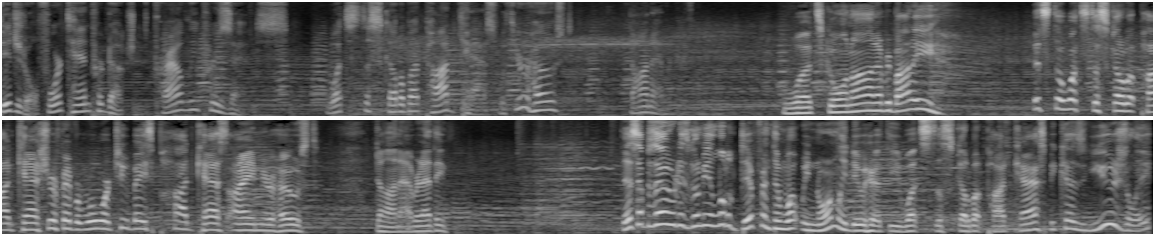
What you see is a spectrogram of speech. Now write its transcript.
Digital 410 Productions proudly presents What's the Scuttlebutt Podcast with your host, Don Abernathy. What's going on, everybody? It's the What's the Scuttlebutt podcast, your favorite World War II based podcast. I am your host, Don Abernathy. This episode is going to be a little different than what we normally do here at the What's the Scuttlebutt podcast because usually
